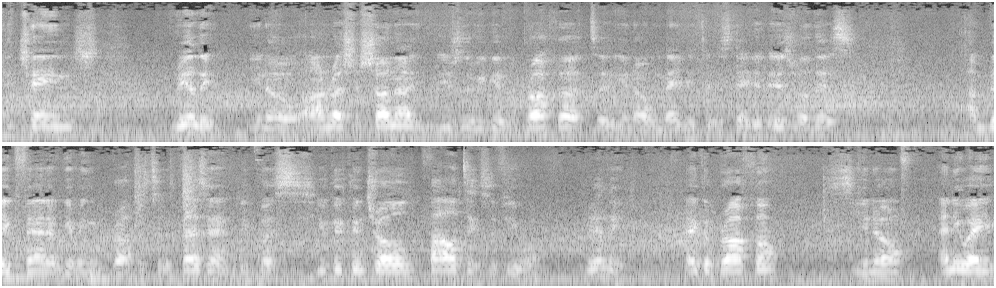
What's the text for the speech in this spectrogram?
can change really, you know, on Rosh Hashanah, usually we give a bracha to, you know, maybe to the state of Israel. This, I'm a big fan of giving brachas to the president because you could control politics if you want. Really, make a bracha, you know. Anyway,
